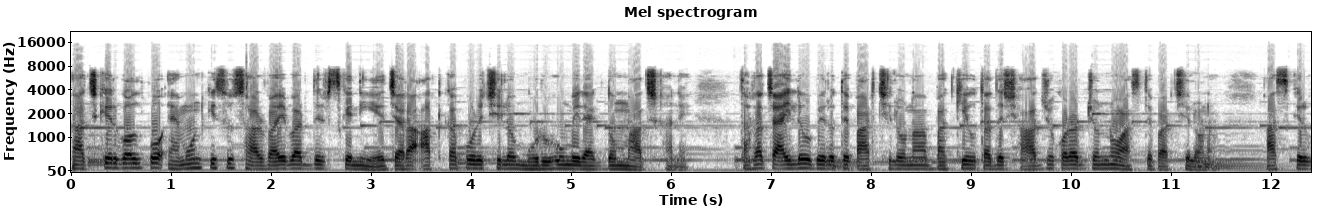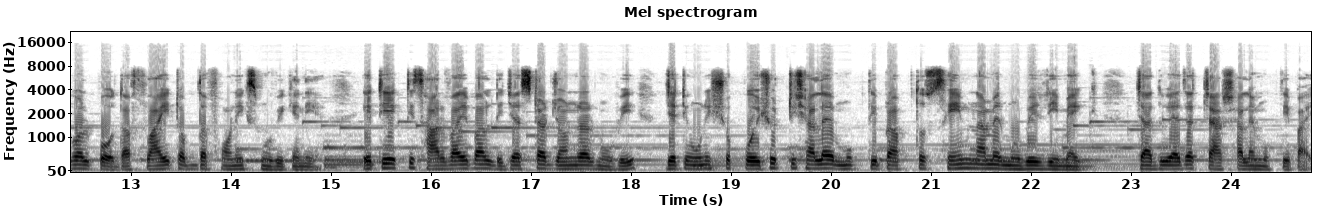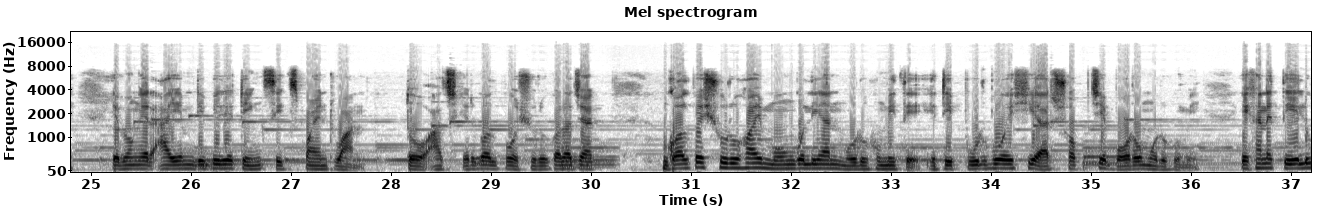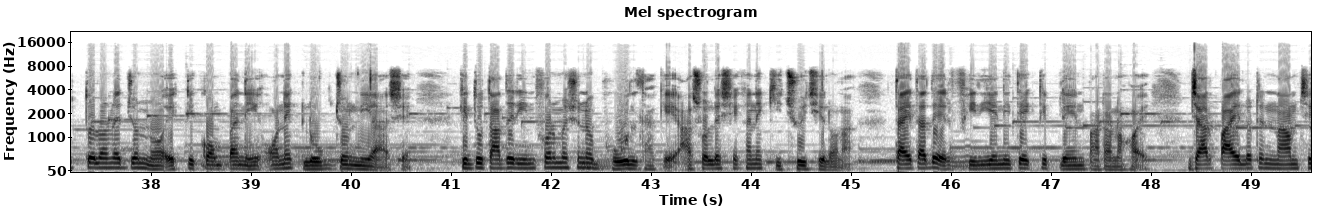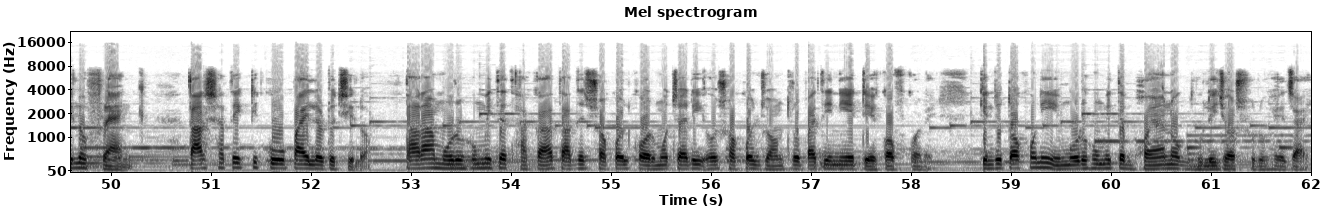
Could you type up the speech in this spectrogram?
আজকের গল্প এমন কিছু সার্ভাইভারদেরকে নিয়ে যারা আটকা পড়েছিল মরুভূমির একদম মাঝখানে। তারা চাইলেও বেরোতে পারছিল না বা কেউ তাদের সাহায্য করার জন্য আসতে পারছিল না। আজকের গল্প the flight of the phoenix মুভিকে নিয়ে। এটি একটি সার্ভাইভাল ডিজাস্টার জনরার মুভি, যেটি উনিশশো পঁয়ষট্টি সালে মুক্তিপ্রাপ্ত সেম নামের মুভির রিমেক, যা দুই হাজার চার সালে মুক্তি পায়, এবং এর IMDb rating six point one তো আজকের গল্প শুরু করা যাক। গল্পের শুরু হয় মঙ্গোলিয়ান মরুভূমিতে। এটি পূর্ব এশিয়ার সবচেয়ে বড় মরুভূমি। এখানে তেল উত্তোলনের জন্য একটি কোম্পানি অনেক লোকজন নিয়ে আসে। কিন্তু তাদের ইনফরমেশনও ভুল থাকে। আসলে সেখানে কিছুই ছিল না। তাই তাদের ফিরিয়ে নিতে একটি প্লেন পাঠানো হয়, যার পাইলটের নাম ছিল ফ্র্যাঙ্ক। তার সাথে একটি কো পাইলটও ছিল। তারা মরুভূমিতে থাকা তাদের সকল কর্মচারী ও সকল যন্ত্রপাতি নিয়ে টেক অফ করে। কিন্তু তখনই মরুভূমিতে ভয়ানক ধূলিঝড় শুরু হয়ে যায়।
